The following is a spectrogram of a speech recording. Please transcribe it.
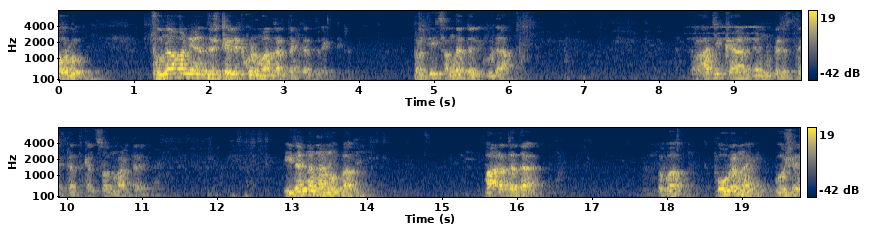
ಅವರು ಚುನಾವಣೆಯ ದೃಷ್ಟಿಯಲ್ಲಿ ಇಟ್ಕೊಂಡು ಮಾತಾಡ್ತಕ್ಕಂಥ ವ್ಯಕ್ತಿಗಳು. ಪ್ರತಿ ಸಂದರ್ಭದಲ್ಲಿ ಕೂಡ ರಾಜಕಾರಣವನ್ನು ಬೆರೆಸ್ತಕ್ಕಂಥ ಕೆಲಸವನ್ನು ಮಾಡ್ತಾರೆ. ಇದನ್ನ ನಾನು ಒಬ್ಬ ಭಾರತದ ಒಬ್ಬ ಪೌರನಾಗಿ ಘೋಷೆ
